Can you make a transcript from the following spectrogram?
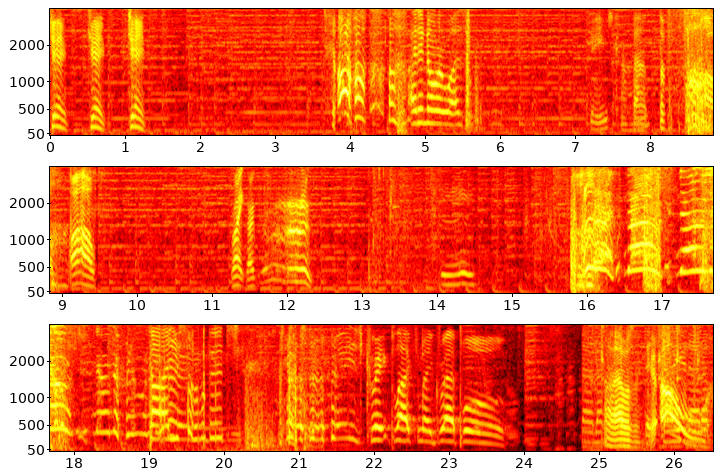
James. James. James. Oh, oh, oh I didn't know where it was. James Found the fuck. Oh. Oh. Right. Right. No! No! No! No! No! No! Die, you son of a bitch. He's great blocked my grapple. Oh, that wasn't good. Oh!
